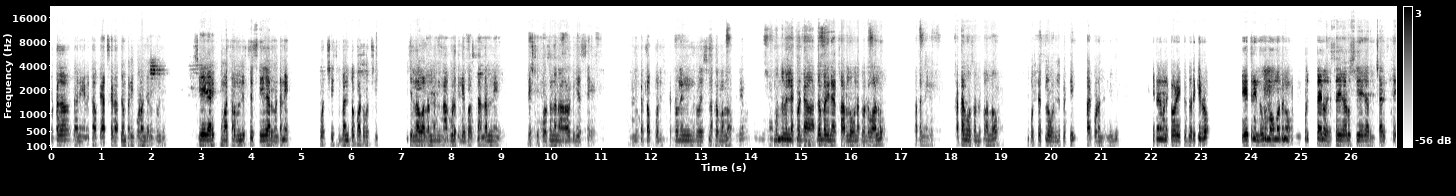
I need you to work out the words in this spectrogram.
పుట్టగా దాని వెనక బ్యాక్ సైడ్ అర్థం పడిపోవడం జరుగుతుంది. సిఏ గారికి సమాచారం అందిస్తే సిఏ గారు వెంటనే వచ్చి సిబ్బందితో పాటు వచ్చి జిల్లా వాళ్ళందరినీ నాకు కూడా తెలియపరిస్తే అందరినీ డిస్ట్రిక్ట్ కోర్టు అలౌట్ చేస్తే అట్లా పోలీస్ పెట్రోలింగ్ నిర్వహిస్తున్న క్రమంలో ముందు వెళ్ళినటువంటి అర్థం అద్దం పరిగిన కారులో ఉన్నటువంటి వాళ్ళు అతన్ని కట్టంగూరు సమీపంలో బుషెస్లో వదిలిపెట్టి పారిపోవడం జరిగింది. ఇతను మనకి ఎవరైతే దొరికిరో ఏ త్రీ నూరు మహమ్మద్ను పూర్తి స్థాయిలో ఎస్ఐ గారు సిఐ గారు విచారిస్తే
